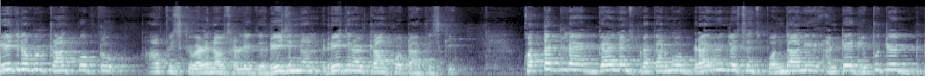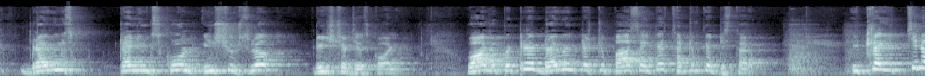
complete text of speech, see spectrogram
రీజనబుల్ ట్రాన్స్పోర్ట్ ఆఫీస్కి వెళ్ళనవసరం లేదు. రీజనల్ రీజనల్ ట్రాన్స్పోర్ట్ ఆఫీస్కి. కొత్త గైడ్లైన్స్ ప్రకారము డ్రైవింగ్ లైసెన్స్ పొందాలి అంటే రిప్యూటెడ్ డ్రైవింగ్ ట్రైనింగ్ స్కూల్ ఇన్స్టిట్యూట్స్లో రిజిస్టర్ చేసుకోవాలి. వాళ్ళు పెట్టిన డ్రైవింగ్ టెస్ట్ పాస్ అయితే సర్టిఫికేట్ ఇస్తారు. ఇట్లా ఇచ్చిన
